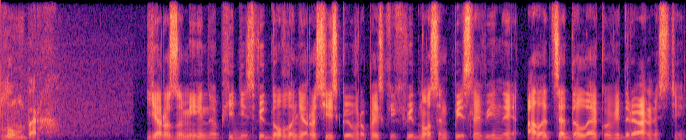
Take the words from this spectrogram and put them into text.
Блумберг. Я розумію необхідність відновлення російсько-європейських відносин після війни, але це далеко від реальності.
